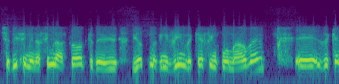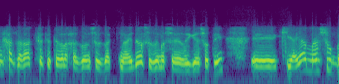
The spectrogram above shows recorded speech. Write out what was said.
שדיסי מנסים לעשות כדי להיות מגניבים וכיפים כמו מארוול. אה, זה כן חזרה קצת יותר לחזון של זאק סניידר, שזה מה שריגש אותי, אה, כי היה משהו ב...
